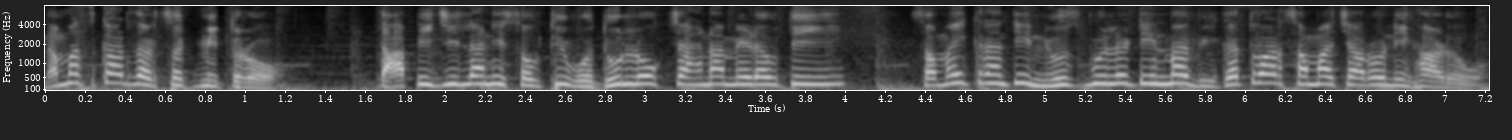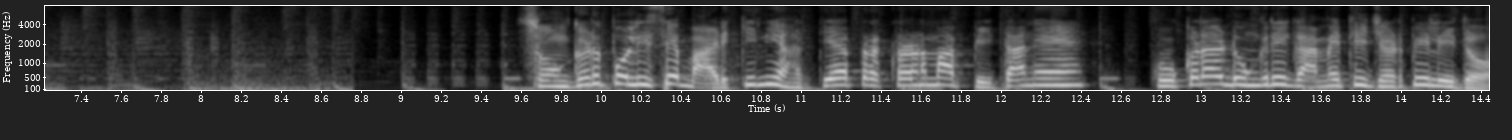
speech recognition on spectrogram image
નમસ્કાર દર્શક મિત્રો. તાપી જિલ્લાની સૌથી વધુ લોકચાહના મેળવતી સમયક્રાંતિ ન્યૂઝ બુલેટિનમાં વિગતવાર સમાચારો નિહાળો. સોંગઢ પોલીસે બાળકીની હત્યા પ્રકરણમાં પિતાને કુકડા ડુંગરી ગામેથી ઝડપી લીધો.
